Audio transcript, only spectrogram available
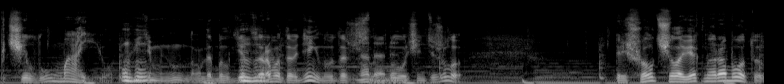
пчелу Майю. Ну. Видимо, ну, надо было где-то Мгм. зарабатывать деньги, но это же Ну да, было да. очень тяжело. Пришел человек на работу.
